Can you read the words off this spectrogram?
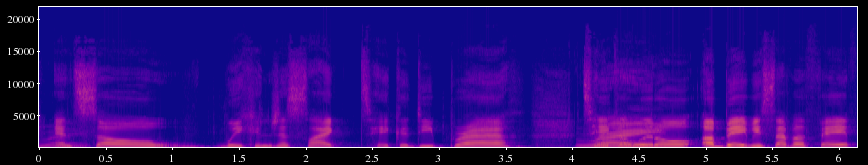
right. and so we can just like take a deep breath take right. a little a baby step of faith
